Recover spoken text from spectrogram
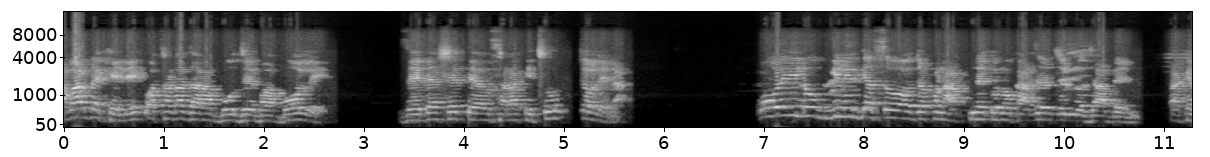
আবার দেখেন, এই কথাটা যারা বোঝে বা বলে, যে দেশে তেল ছাড়া কিছু চলে না। ওই লোকগুলির কাছেও যখন আপনি কোনো কাজের জন্য যাবেন, তাকে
